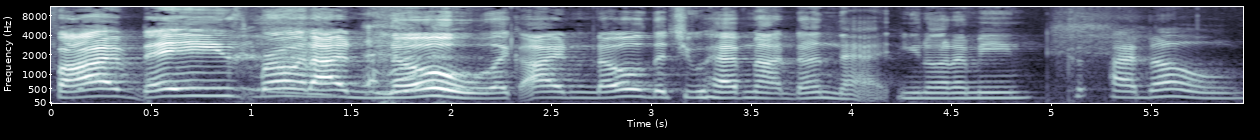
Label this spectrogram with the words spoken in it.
five days, bro. And I know, like, I know that you have not done that. You know what I mean? I know.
